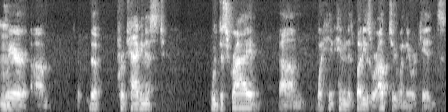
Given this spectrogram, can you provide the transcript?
Mhm. where um, the protagonist would describe um, what him and his buddies were up to when they were kids,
